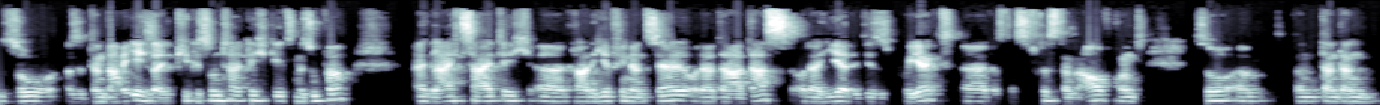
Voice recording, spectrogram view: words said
so, also dann variiere ich, sage, okay, gesundheitlich geht's mir super. Äh, gleichzeitig äh, gerade hier finanziell oder da das oder hier dieses Projekt, äh, das, das frisst dann auf und so, ähm, und dann, dann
